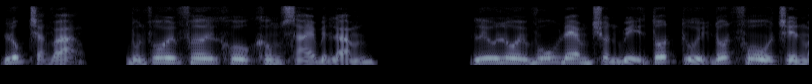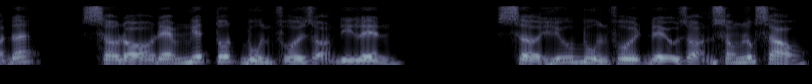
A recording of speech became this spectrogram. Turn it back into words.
Lúc chặt vạng, bùn phôi phơi khô không sai biệt lắm. Lưu lôi vũ đem chuẩn bị tốt tuổi đốt phô trên mặt đất, sau đó đem niết tốt bùn phôi dọn đi lên. Sở hữu bùn phôi đều dọn xong lúc sau,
